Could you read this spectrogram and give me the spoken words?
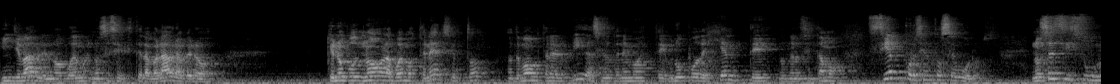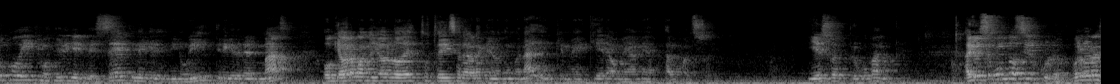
inllevable. No, podemos, no sé si existe la palabra, pero que no, no la podemos tener, ¿cierto? No podemos tener vida si no tenemos este grupo de gente donde nos sintamos 100% seguros. No sé si su grupo de íntimos tiene que crecer, tiene que disminuir, tiene que tener más, o que ahora cuando yo hablo de esto usted dice la verdad que no tengo a nadie que me quiera o me ame tal cual soy. Y eso es preocupante. Hay un segundo círculo. Vuelvo a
